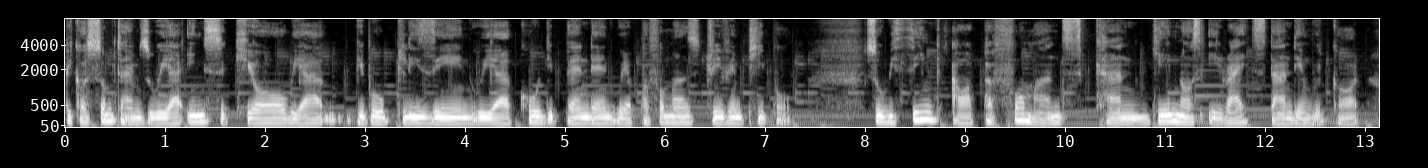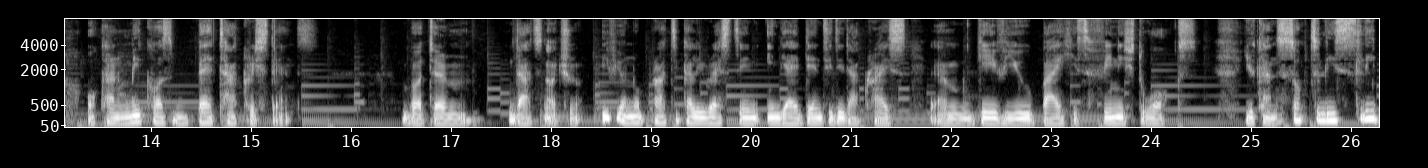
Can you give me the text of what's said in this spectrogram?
because sometimes we are insecure, we are people pleasing, we are codependent, we are performance driven people. So we think our performance can gain us a right standing with God or can make us better Christians. But um, that's not true. If you're not practically resting in the identity that Christ um, gave you by his finished works, you can subtly slip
